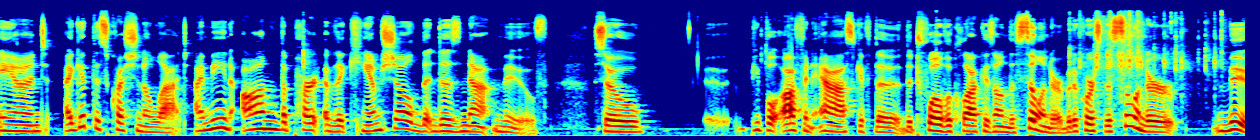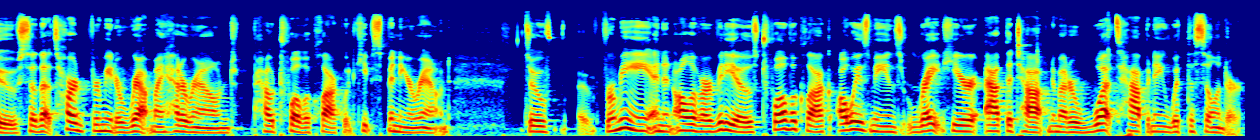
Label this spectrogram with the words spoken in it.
And I get this question a lot. I mean, on the part of the camshell that does not move. So uh, people often ask if the, the 12 o'clock is on the cylinder, but of course the cylinder moves, so that's hard for me to wrap my head around how 12 o'clock would keep spinning around. So for me and in all of our videos, 12 o'clock always means right here at the top, no matter what's happening with the cylinder.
